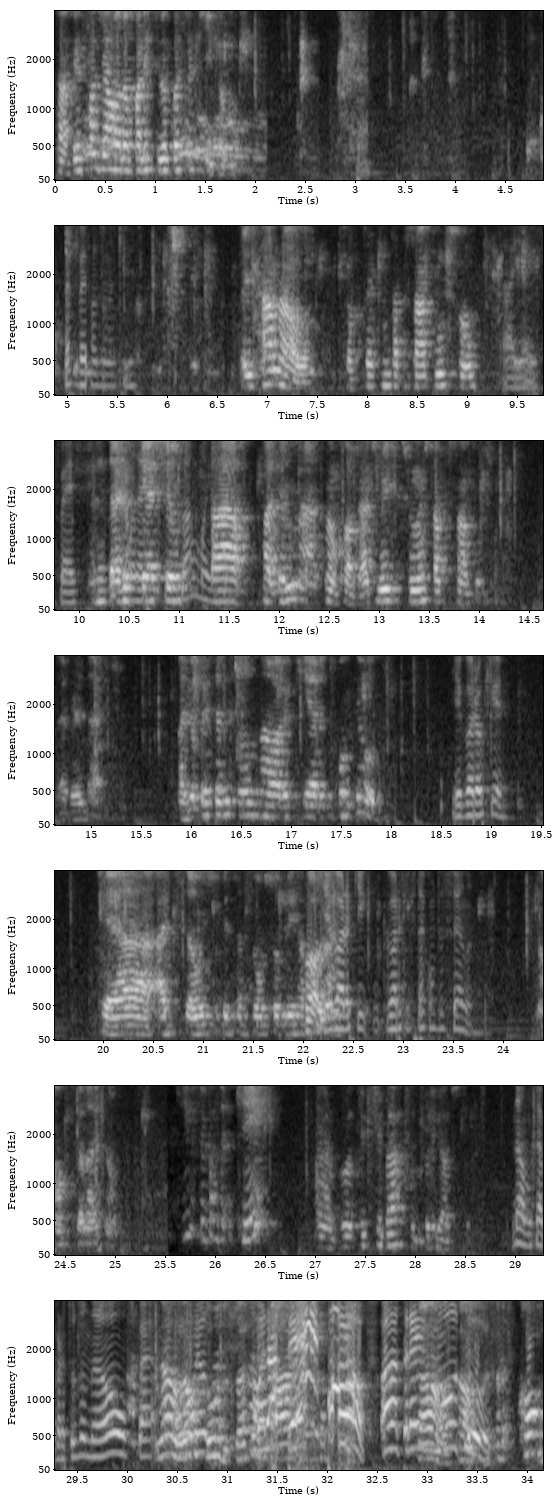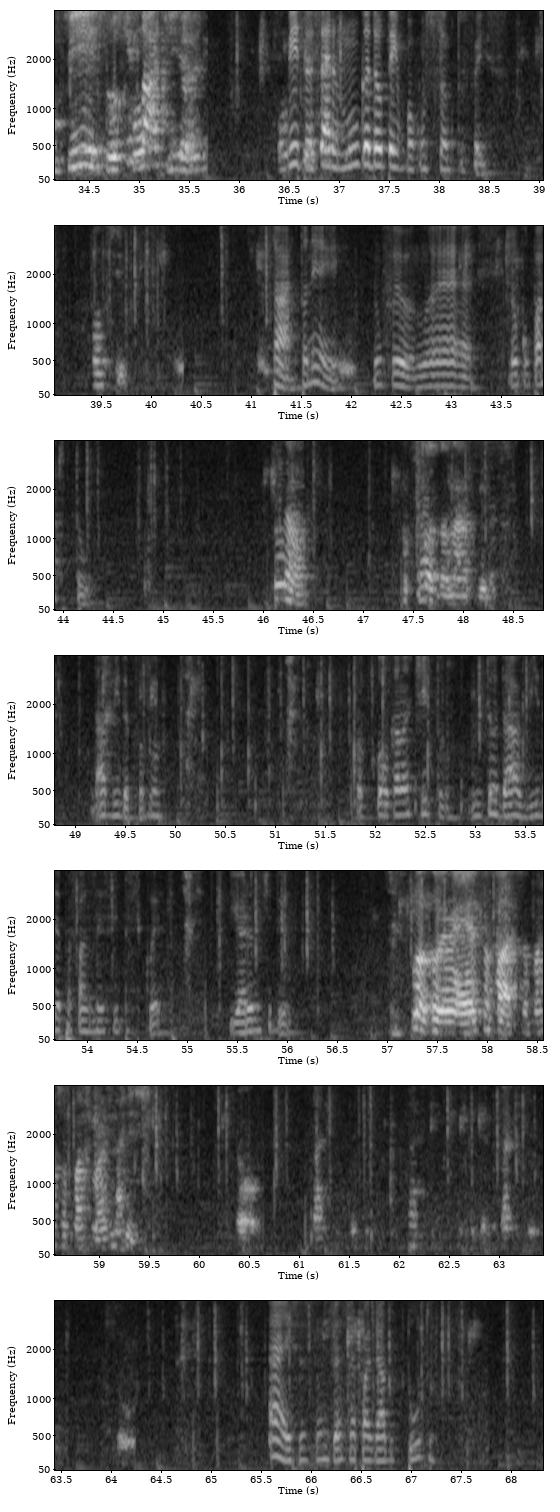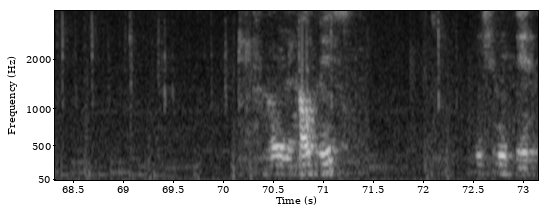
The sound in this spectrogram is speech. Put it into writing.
Tá, tenta fazer a roda parecida com essa aqui, tá bom? O que vai fazendo aqui? Ele tá na aula, só que o Fef não tá prestando atenção. Ai, ai, FF. Na verdade, a tia não tá fazendo nada. Não, Claudio, admite que você não está prestando atenção. É verdade. Mas eu prestei atenção na hora que era do conteúdo. E agora o quê? Que é a adição e subtração sobre racionais. E agora o que, agora o que que tá acontecendo? Não, racionais não. Que? Você tá fazendo? Que? Ah, vou ter que quebrar tudo, obrigado, Stuart. Não, não quebra tudo não, fe... Não, não meu- tudo, só essa vai dar parte. tempo! Olha, 3 minutos! Calma. Confia, Stuart, Que tá confia. Vitor, sério, nunca deu tempo pra construção que tu fez. Confia. Tá, tô nem aí. Não foi eu, não é. Não compacto. Não. Tudo na vida. Dá vida, por favor. Vou colocar no título. Vitor dá a vida pra fazer essa bicicleta. E olha no que deu. Mano, o problema é essa parte, essa parte é a parte mais difícil. Eu- tá aqui, tá aqui, tá aqui. Ah, e se você não tivesse apagado tudo? Talvez. Deixa eu ver.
